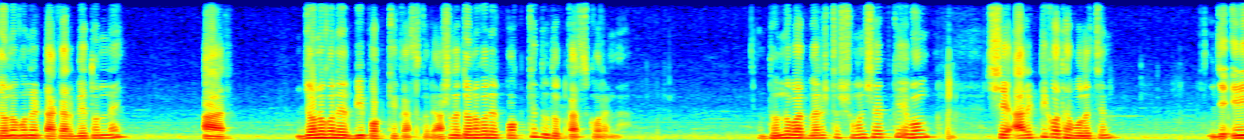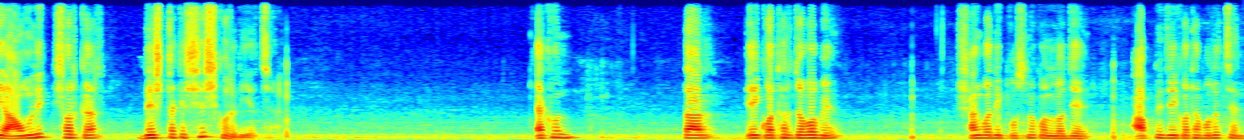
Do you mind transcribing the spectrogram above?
জনগণের টাকার বেতন নেয় আর জনগণের বিপক্ষে কাজ করে। আসলে জনগণের পক্ষে দুদক কাজ করে না। ধন্যবাদ ব্যারিস্টার সুমন সাহেবকে এবং সে আরেকটি কথা বলেছেন যে এই আওয়ামী লীগ সরকার দেশটাকে শেষ করে দিয়েছে। এখন তার এই কথার জবাবে সাংবাদিক প্রশ্ন করল যে, আপনি যেই কথা বলেছেন,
